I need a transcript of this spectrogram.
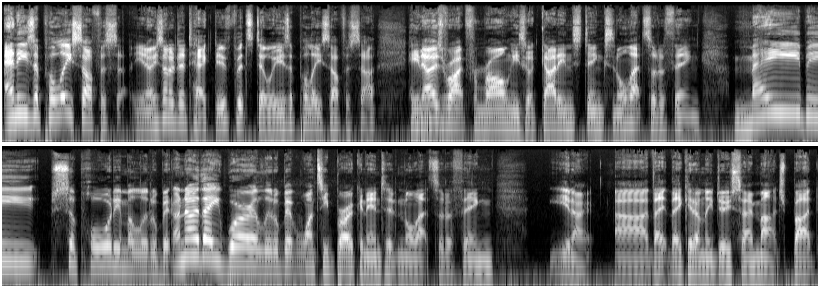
and he's a police officer. You know, he's not a detective, but still, he is a police officer. He knows right from wrong. He's got gut instincts and all that sort of thing. Maybe support him a little bit. I know they were a little bit once he broke and entered and all that sort of thing. You know, uh, they they could only do so much, but.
